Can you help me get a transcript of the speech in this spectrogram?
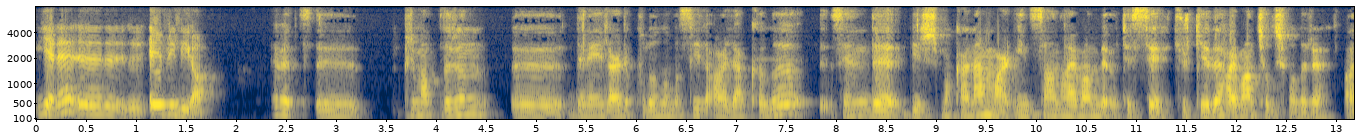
yere e, evriliyor. Evet, e, primatların e, deneylerde kullanılmasıyla alakalı senin de bir makalen var. İnsan, Hayvan ve Ötesi Türkiye'de Hayvan Çalışmaları e,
